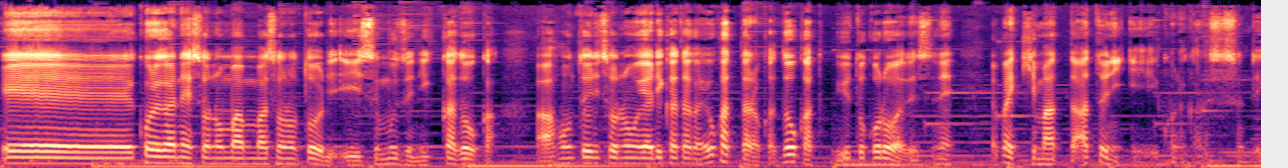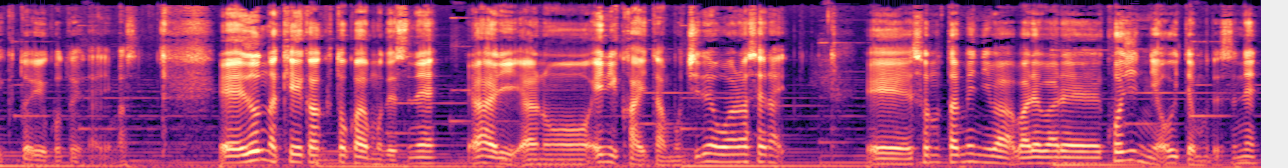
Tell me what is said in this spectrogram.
えー、これがね、そのまんまその通りスムーズにいくかどうか、あ本当にそのやり方が良かったのかどうかというところはですね、やっぱり決まった後にこれから進んでいくということになります。えー、どんな計画とかもですね、やはり、あの絵に描いた餅で終わらせない。えー、そのためには我々個人においてもですね、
